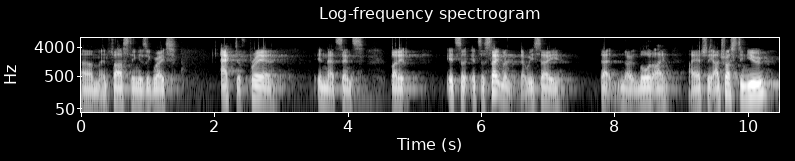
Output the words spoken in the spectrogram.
Um, and fasting is a great act of prayer in that sense. But it, it's, a, it's a statement that we say that, no, Lord, I, I actually, I trust in you.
